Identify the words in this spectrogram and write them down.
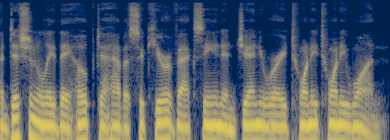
additionally, they hope to have a secure vaccine in January 2021.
